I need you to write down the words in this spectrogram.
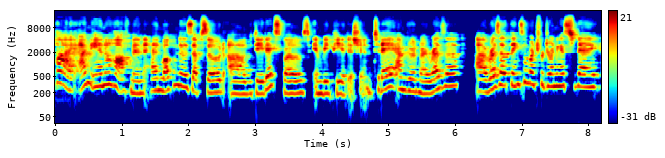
Hi, I'm Anna Hoffman, and welcome to this episode of Data Exposed MVP Edition. Today, I'm joined by Reza. Uh, Reza, thanks so much for joining us today.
